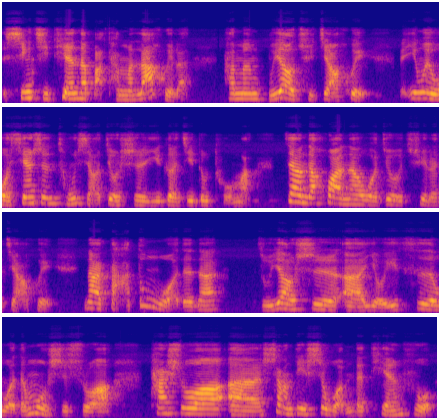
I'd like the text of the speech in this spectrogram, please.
星期天呢把他们拉回来，他们不要去教会，因为我先生从小就是一个基督徒嘛。这样的话呢，我就去了教会。那打动我的呢，主要是呃，有一次我的牧师说，他说呃，上帝是我们的天赋。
